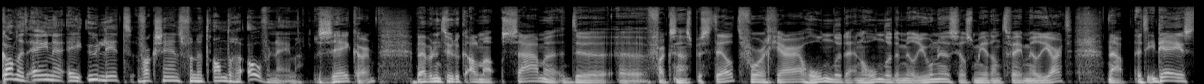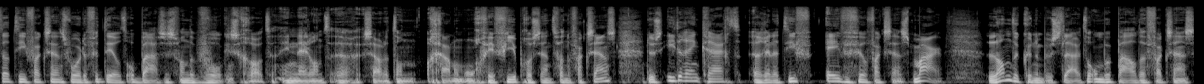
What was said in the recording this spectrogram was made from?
Kan het ene EU-lid vaccins van het andere overnemen? Zeker. We hebben natuurlijk allemaal samen de uh, vaccins besteld vorig jaar. Honderden en honderden miljoenen, zelfs meer dan 2 miljard. Nou, het idee is dat die vaccins worden verdeeld op basis van de bevolkingsgrootte. In Nederland uh, zou dat dan gaan om ongeveer 4% van de vaccins. Dus iedereen krijgt relatief evenveel vaccins. Maar landen kunnen besluiten om bepaalde vaccins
